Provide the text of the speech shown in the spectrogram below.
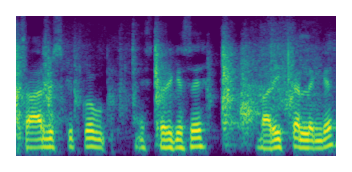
चार बिस्किट को इस तरीके से बारीक कर लेंगे।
